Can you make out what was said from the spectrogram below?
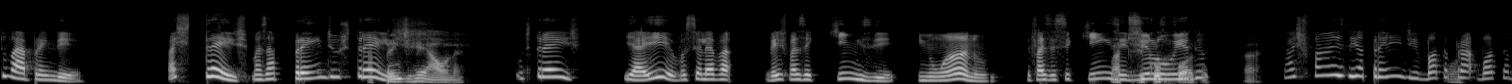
tu vai aprender? Faz três, mas aprende os três. Aprende real, né? Os três. E aí, você leva, em vez de fazer 15 em um ano, você faz esse 15 Mas diluído, foda. mas faz e aprende, bota Boa. pra, bota,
